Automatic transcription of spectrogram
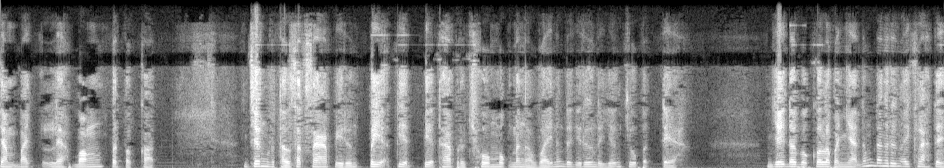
ចាំបាច់លះបង់ពិតប្រកបអញ្ចឹងត្រូវសិក្សាពីរឿងពាក្យទៀតពាក្យថាប្រឈមមុខនឹងអ្វីនឹងដូចរឿងដែលយើងជួបប្រទះនិយាយដោយបុគ្គលបញ្ញត្តិនឹងដឹងរឿងអីខ្លះទេ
